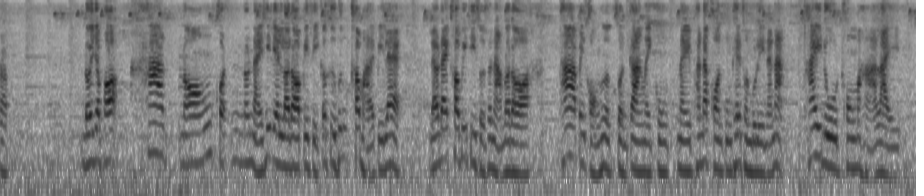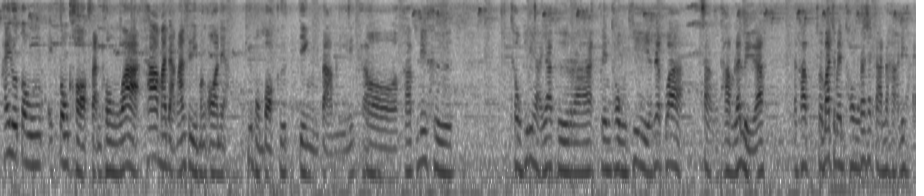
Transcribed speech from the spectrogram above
ครับ โดยเฉพาะถ้าน้องคนไหนที่เรียนรอดอปีสี่ก็คือเพิ่งเข้ามหาลัยปีแรก แล้วได้เข้าพิธีสวนสนามรอดอ ถ้าเป็นของส่วนกลางในกรุงในพระนครกรุงเทพธนบุรีนั้นน่ะ ให้ดูธงมหาลัย ให้ดูตรงไอ้ตรงขอบสันธงว่าถ้ามาจากร้านสิริมังออนเนี่ย ที่ผมบอกคือจริงตามนี้ครับ อ๋อครับนี่คือ ธงที่พี่หายากคือร้านเป็นธงที่เรียกว่าสั่งทำและเหลือนะครับส่วนมากจะเป็นธงราชการทหารที่หา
